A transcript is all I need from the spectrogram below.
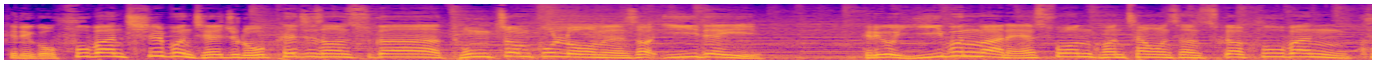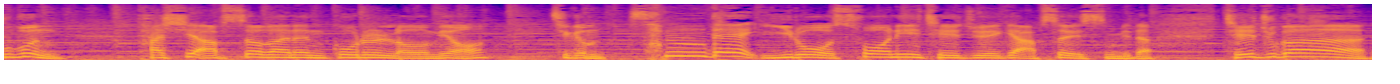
그리고 후반 7분 제주 로페즈 선수가 동점골 넣으면서 2대2 그리고 2분 만에 수원 권창훈 선수가 후반 9분 다시 앞서가는 골을 넣으며 지금 3대 2로 수원이 제주에게 앞서 있습니다. 제주가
